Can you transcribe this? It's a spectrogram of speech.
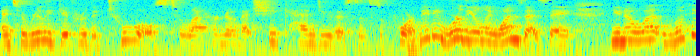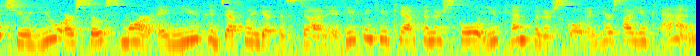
and to really give her the tools to let her know that she can do this and support. Maybe we're the only ones that say, you know what, look at you. You are so smart and you could definitely get this done. If you think you can't finish school, you can finish school. And here's how you can.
